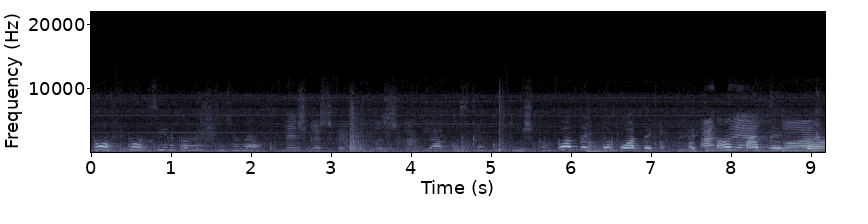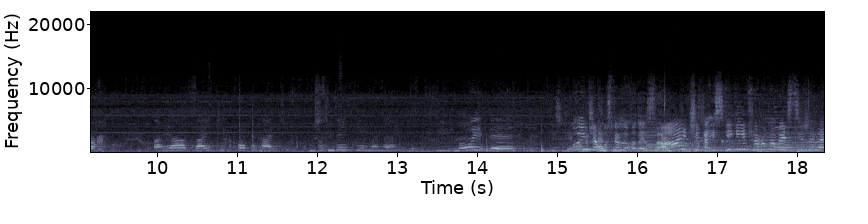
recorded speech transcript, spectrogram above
Хто, хто в цій рукавичці живе? Мишка шкрабатушка. Жабка скрекотушка. Котик, муркотик. А ти, а, ти хто? Попугайчик. Пустіть мене. Ну йди. Ну і вже пустили вони зайчика. І скільки їх вже рукавичці живе?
